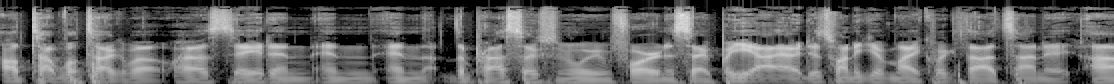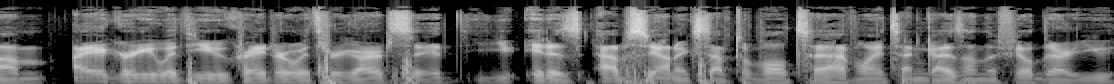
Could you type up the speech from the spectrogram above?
I'll talk. We'll talk about Ohio State and and and the prospects moving forward in a sec. But yeah, I just want to give my quick thoughts on it. Um, I agree with you, Craytor, with regards to it. it is absolutely unacceptable to have only ten guys on the field there. You,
